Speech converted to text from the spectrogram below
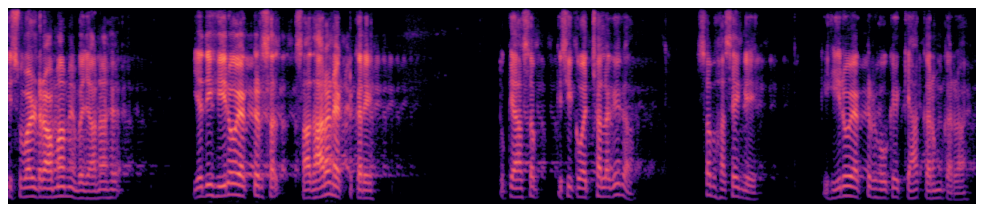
इस वर्ल्ड ड्रामा में बजाना है। यदि हीरो एक्टर साधारण एक्ट करे तो क्या सब किसी को अच्छा लगेगा? सब हंसेंगे कि हीरो एक्टर होके क्या कर्म कर रहा है।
